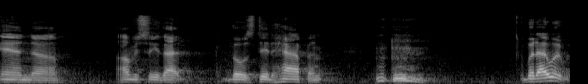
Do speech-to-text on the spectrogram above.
And uh, obviously that those did happen. but I would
